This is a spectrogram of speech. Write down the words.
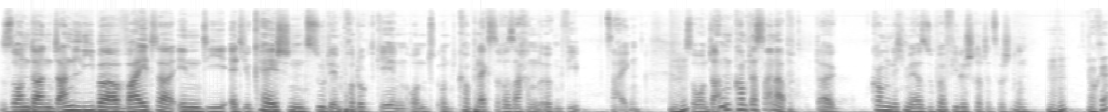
sondern dann lieber weiter in die Education zu dem Produkt gehen und, und komplexere Sachen irgendwie zeigen. Mhm. So, und dann kommt das Sign-up. Da kommen nicht mehr super viele Schritte zwischendrin. Mhm. Okay.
